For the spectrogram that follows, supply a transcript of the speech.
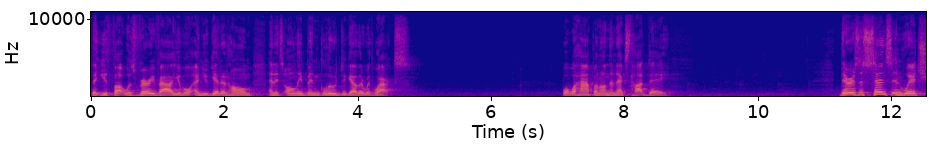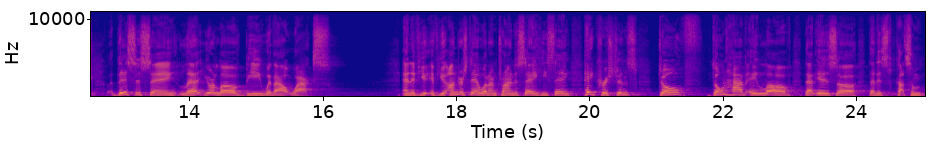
that you thought was very valuable and you get it home and it's only been glued together with wax? What will happen on the next hot day? There is a sense in which this is saying, let your love be without wax. And if you, if you understand what I'm trying to say, he's saying, hey, Christians, don't, don't have a love that is, uh, that is got some,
